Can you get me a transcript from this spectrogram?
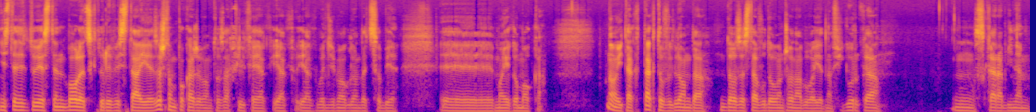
Niestety tu jest ten bolec, który wystaje. Zresztą pokażę Wam to za chwilkę, jak, jak, jak będziemy oglądać sobie y, mojego moka. No i tak, tak to wygląda. Do zestawu dołączona była jedna figurka mm, z karabinem.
